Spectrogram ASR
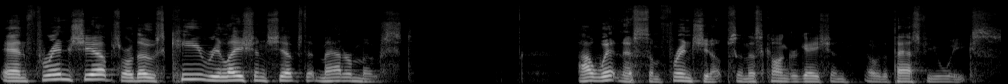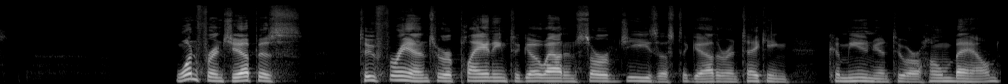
and friendships are those key relationships that matter most. I witnessed some friendships in this congregation over the past few weeks. One friendship is two friends who are planning to go out and serve Jesus together and taking communion to our homebound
